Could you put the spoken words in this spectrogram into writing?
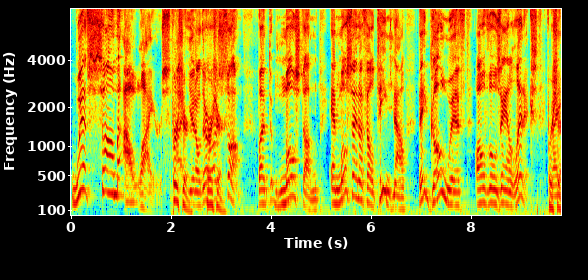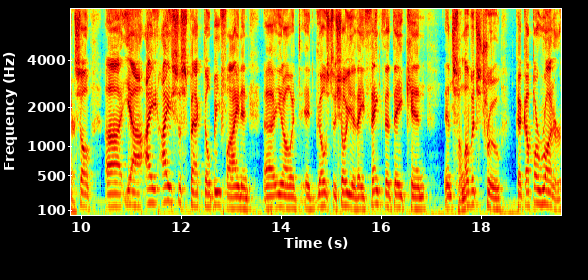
with some outliers. For sure. you know, there For are sure. some, but most of them, and most NFL teams now, they go with all of those analytics. For right? sure. So, uh, yeah, I, I suspect they'll be fine. And, uh, you know, it, it goes to show you they think that they can, and some of it's true, pick up a runner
